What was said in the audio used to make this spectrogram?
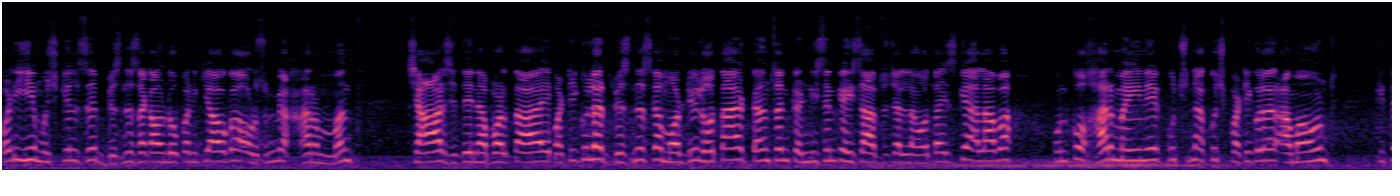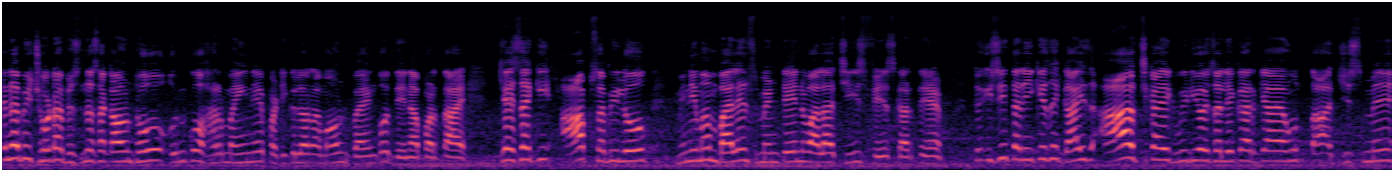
बड़ी ही मुश्किल से बिज़नेस अकाउंट ओपन किया होगा और उसमें हर मंथ चार्ज देना पड़ता है। पर्टिकुलर बिज़नेस का मॉड्यूल होता है टर्म्स एंड कंडीशन के हिसाब से चलना होता है। इसके अलावा उनको हर महीने कुछ ना कुछ पर्टिकुलर अमाउंट कितना भी छोटा बिज़नेस अकाउंट हो, उनको हर महीने पर्टिकुलर अमाउंट बैंक को देना पड़ता है। जैसा कि आप सभी लोग मिनिमम बैलेंस मेंटेन वाला चीज़ फेस करते हैं। तो इसी तरीके से गाइज़ आज का एक वीडियो ऐसा लेकर के आया हूँ जिसमें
